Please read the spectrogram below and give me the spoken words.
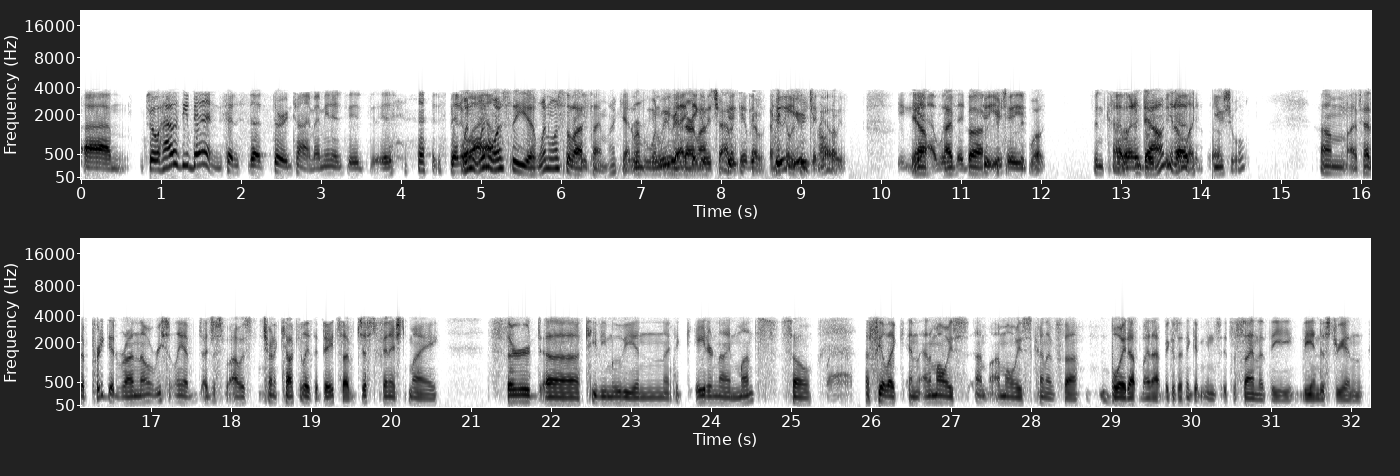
um, so how have you been since the third time? I mean, it, it, it, it's been a when, while. When was the uh, when was the last time? I can't remember when we, we had our last chat. Two, I think, it was two years ago. Yeah, yeah was I've, uh, two years ago. Well, it's been kind of up and down, you know, like usual. Um, I've had a pretty good run though. Recently, I've, I just I was trying to calculate the dates. I've just finished my third uh TV movie in I think eight or nine months. So wow. I feel like, and, and I'm always I'm, I'm always kind of uh, buoyed up by that because I think it means it's a sign that the the industry and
